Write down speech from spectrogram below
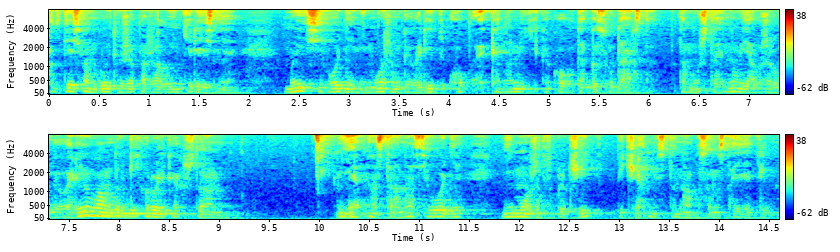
Вот здесь вам будет уже, пожалуй, интереснее. Мы сегодня не можем говорить об экономике какого-то государства, потому что, ну, я уже говорил вам в других роликах, что ни одна страна сегодня не может включить печатный станок самостоятельно.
